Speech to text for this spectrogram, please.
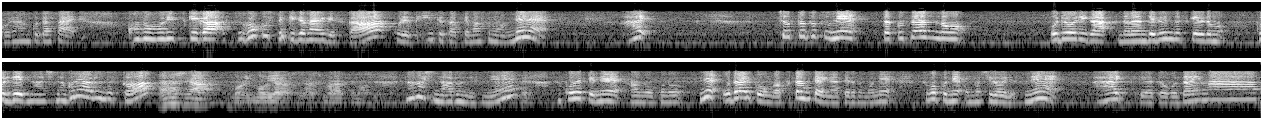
ご覧ください。この盛り付けがすごく素敵じゃないですか？これビーンと立ってますもんね。はい。ちょっとずつね、たくさんのお料理が並んでるんですけれども、これで何品ぐらいあるんですか？7品盛り盛り合わせさせてもらってます。7品あるんですね。こうやってね、あのこのね、お大根が蓋みたいになってるのもね、すごくね、面白いですね。はい、ありがとうございま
